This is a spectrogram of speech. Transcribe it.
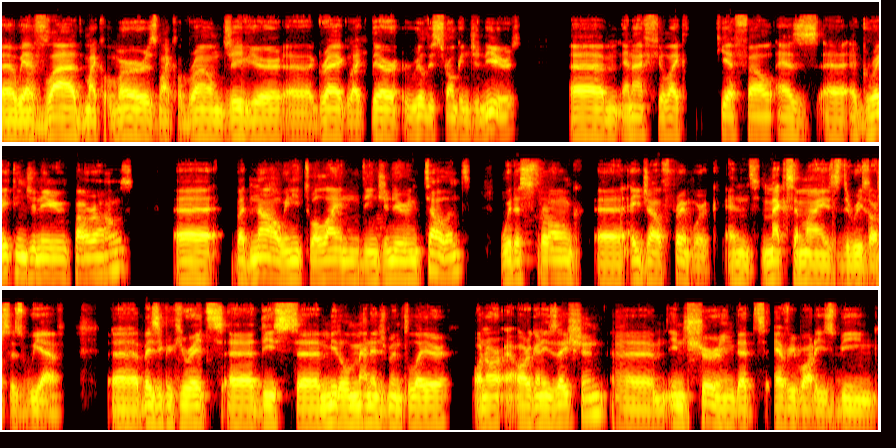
Uh, we have Vlad, Michael Mers, Michael Brown, Javier, uh, Greg. Like they're really strong engineers, um, and I feel like TFL has uh, a great engineering powerhouse. But now we need to align the engineering talent with a strong agile framework and maximize the resources we have. Uh, basically, creates uh, this uh, middle management layer on our organization, um, ensuring that everybody is being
